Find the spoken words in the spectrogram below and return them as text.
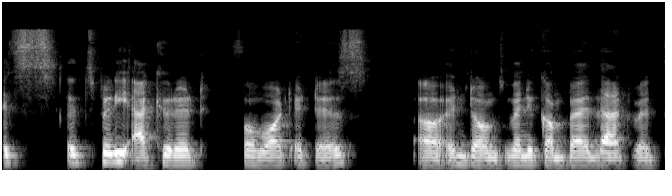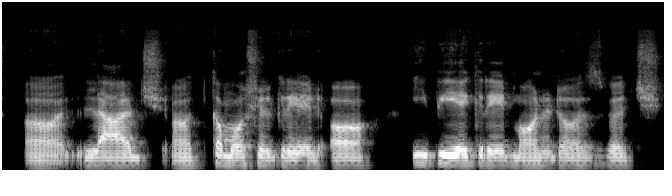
it's it's pretty accurate for what it is uh, in terms when you compare that with uh, large uh, commercial grade or EPA grade monitors, which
